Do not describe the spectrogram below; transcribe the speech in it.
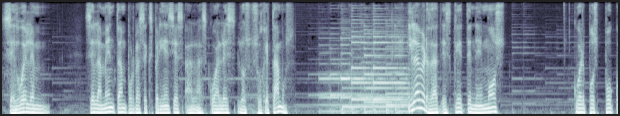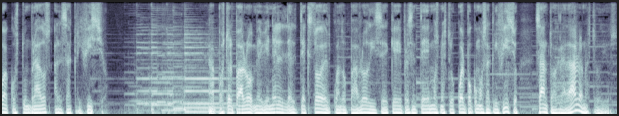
se duelen, se lamentan por las experiencias a las cuales los sujetamos. Y la verdad es que tenemos cuerpos poco acostumbrados al sacrificio. apóstol Pablo, me viene el, el texto de cuando Pablo dice que presentemos nuestro cuerpo como sacrificio santo, agradable a nuestro Dios.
